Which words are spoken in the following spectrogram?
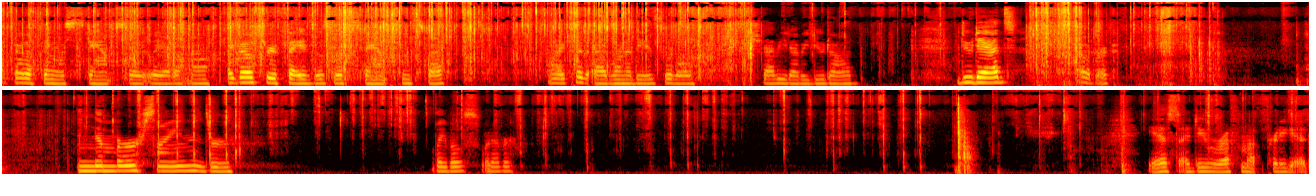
I've got a thing with stamps lately, I don't know. I go through phases with stamps and stuff. Or I could add one of these little shabby-dabby doodad doodads. That would work. Number signs or labels, whatever. Yes, I do rough them up pretty good.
